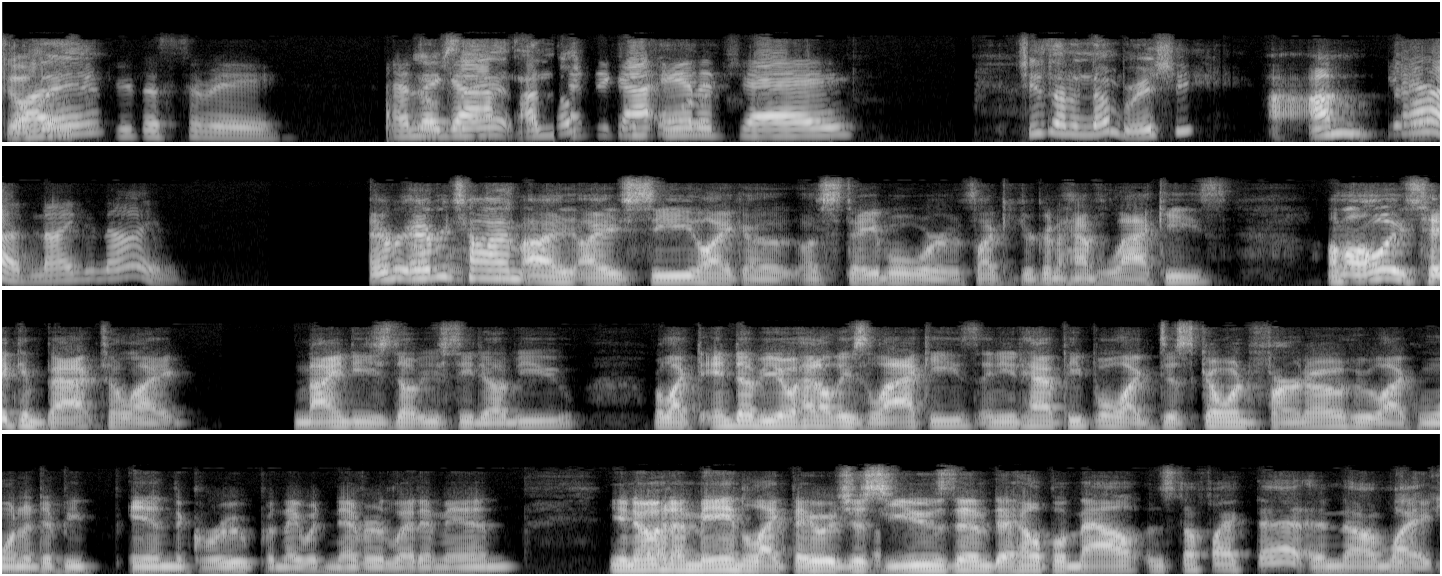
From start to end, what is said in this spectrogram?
What Why would you do this to me? And they got? And they got Anna. J. She's not a number, is she? I'm Yeah, ninety nine. Every every time I, I see like a, a stable where it's like you're gonna have lackeys, I'm always taken back to like '90s WCW where like the NWO had all these lackeys, and you'd have people like Disco Inferno who like wanted to be in the group and they would never let him in. You know what I mean? Like they would just use them to help him out and stuff like that. And I'm like,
